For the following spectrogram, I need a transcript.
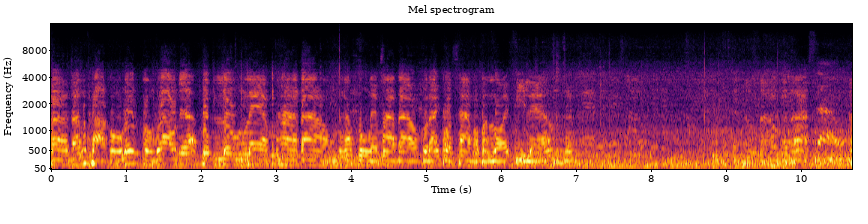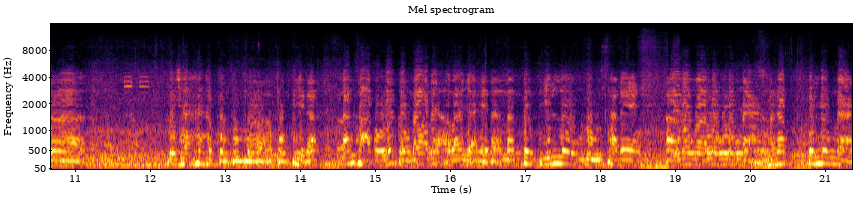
อ่าด้านขวาของรถของ เนี่ยเป็นโรงแรมฮาดาวนะครับโรงแรมฮาดาวก็ได้ก่อสร้างมาประมาณร้อยปีแล้วนะครับอ่าสาวไม่ใช่ผมผมผมผิดนะด้านขวาของรถของเราเนี่ยเราจะเห็นนะนั้นเป็นที่โรงดูแสดงอ่าโรงโรงโรงหนังนะครับ เป็นโรงหนัง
